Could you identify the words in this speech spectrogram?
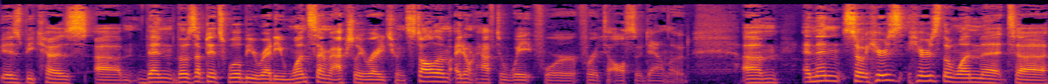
is because um, then those updates will be ready once I'm actually ready to install them. I don't have to wait for for it to also download. Um, and then so here's here's the one that uh,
